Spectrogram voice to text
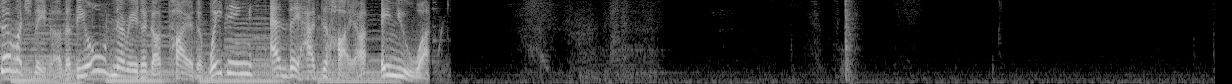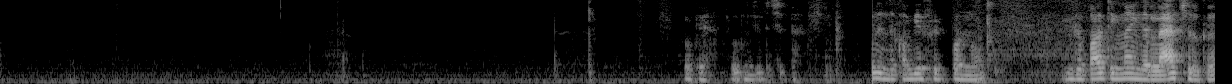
So much later that the old narrator got tired of waiting and they had to hire a new one. Okay புரிஞ்சிடுச்சு இந்த கம்பியை ஃபிட் பண்ணோம். இங்கே பார்த்தீங்கன்னா இங்கே லேட்ச் இருக்கு.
